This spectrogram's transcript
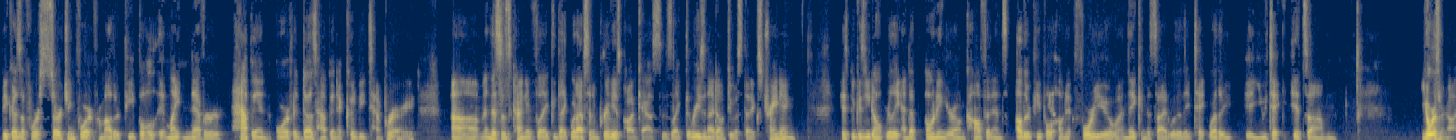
because if we're searching for it from other people it might never happen or if it does happen it could be temporary um, and this is kind of like like what I've said in previous podcasts is like the reason I don't do aesthetics training is because you don't really end up owning your own confidence. Other people own it for you, and they can decide whether they take whether you take it's um yours or not,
